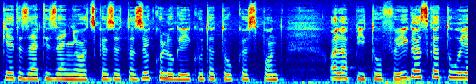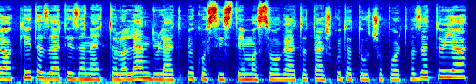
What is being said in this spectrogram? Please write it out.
2018 között az Ökológiai Kutatóközpont alapító főigazgatója, 2011-től a Lendület Ökoszisztéma Szolgáltatás Kutatócsoport vezetője,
